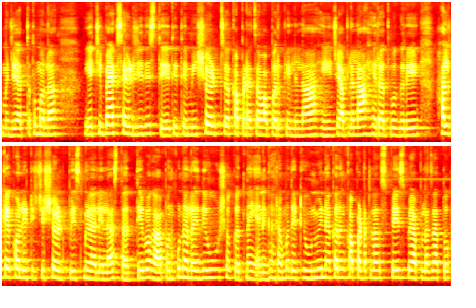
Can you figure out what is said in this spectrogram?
म्हणजे आता तुम्हाला याची बॅक साईड जी दिसते तिथे मी शर्टचा कपड्याचा वापर केलेला आहे. जे आपल्याला आहेरात वगैरे हलक्या क्वालिटीचे शर्ट पीस मिळालेले असतात ते बघा आपण कुणालाही देऊ शकत नाही आणि घरामध्ये ठेवून विनाकारण कपाटातला स्पेस व्यापला जातो.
